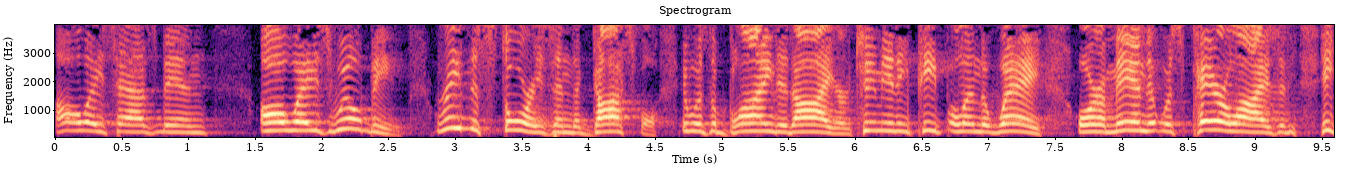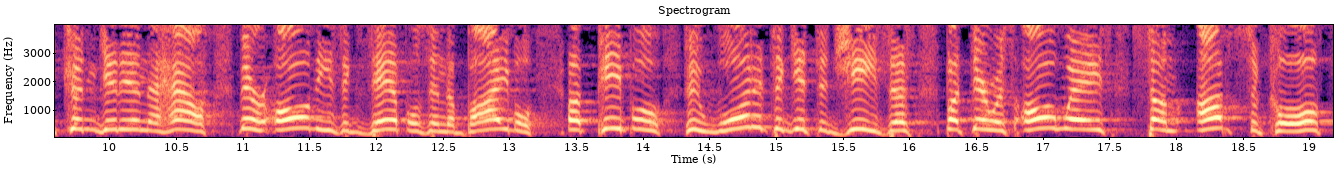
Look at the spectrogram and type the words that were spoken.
Always has been, always will be. Read the stories in the gospel. It was a blinded eye or too many people in the way or a man that was paralyzed and he couldn't get in the house. There are all these examples in the Bible of people who wanted to get to Jesus, but there was always some obstacle.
